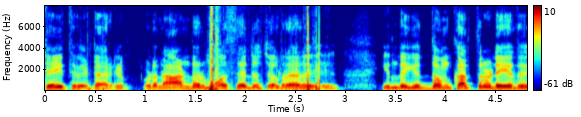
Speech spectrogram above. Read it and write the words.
ஜெயித்து விட்டார்கள். உடனே ஆண்டவர் மோசே என்று சொல்கிறாரு இந்த யுத்தம் கர்த்தருடையது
